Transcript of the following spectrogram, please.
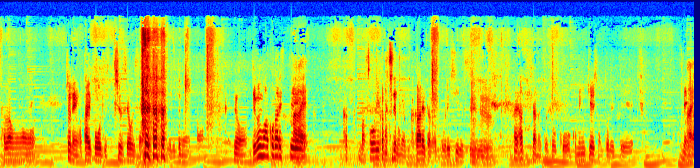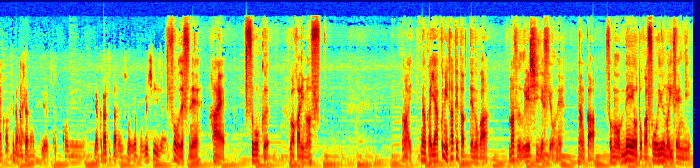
ただもう、去年はタイプおじ修正おじさんだったけど、でもやっぱ、でも自分も憧れて、はいかまあ、そういう形でも書かれたら嬉しいですし、うんうん。開発者の人とこうコミュニケーション取れて、ね、はいなんか普段お世話になってるやつとこに役立てたらすごいやっぱ嬉しいじゃないですか。そうですね。はい。すごくわかります。まあ、なんか役に立てたってのが、まず嬉しいですよね。なんか、その名誉とかそういうの以前に。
